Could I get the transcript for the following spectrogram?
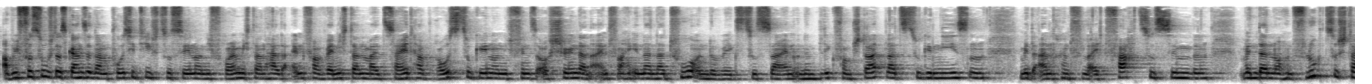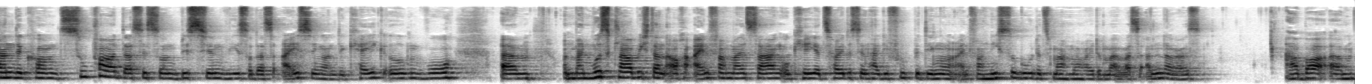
Aber ich versuche das Ganze dann positiv zu sehen und ich freue mich dann halt einfach, wenn ich dann mal Zeit habe, rauszugehen und ich finde es auch schön, dann einfach in der Natur unterwegs zu sein und den Blick vom Startplatz zu genießen, mit anderen vielleicht Fach zu simpeln. Wenn dann noch ein Flug zustande kommt, super, das ist so ein bisschen wie so das Icing on the Cake irgendwo. Ähm, und man muss, glaube ich, dann auch einfach mal sagen, okay, jetzt heute sind halt die Flugbedingungen einfach nicht so gut, jetzt machen wir heute mal was anderes. Aber ähm,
